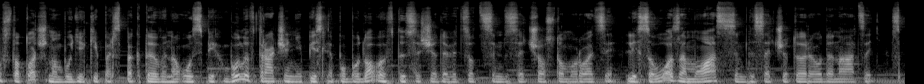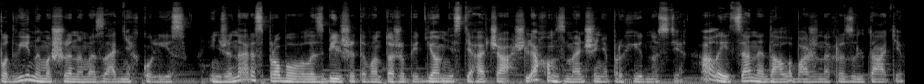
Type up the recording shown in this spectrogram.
Остаточно будь-які перспективи на успіх були втрачені після побудови в 1976 році лісовоза МОАЗ 7411 з подвійними шинами задніх коліс. Інженери спробували збільшити вантажопідйомність тягача шляхом зменшення прохідності, але і це не дало бажаних результатів.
